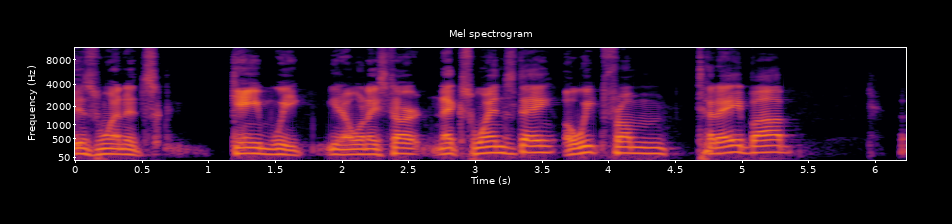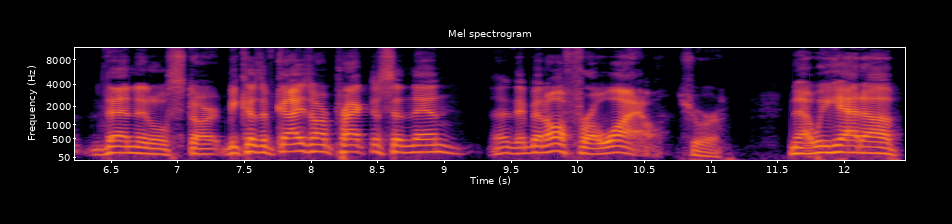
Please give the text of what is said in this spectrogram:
is when it's game week. You know, when they start next Wednesday, a week from today, Bob, then it'll start. Because if guys aren't practicing then, they've been off for a while. Sure. Now we had a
